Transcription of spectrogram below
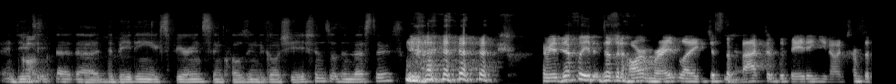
And do you awesome. think that uh, debating experience in closing negotiations with investors? I mean, it definitely doesn't harm, right? Like just the yeah. fact of debating, you know, in terms of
